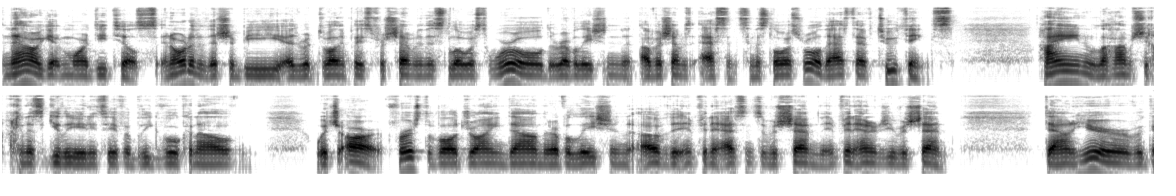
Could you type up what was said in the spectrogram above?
Now I get more details. In order that there should be a dwelling place for Shem in this lowest world, the revelation of Hashem's essence in this lowest world, it has to have two things. Which are, first of all, drawing down the revelation of the infinite essence of Hashem, the infinite energy of Hashem. Down here, and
